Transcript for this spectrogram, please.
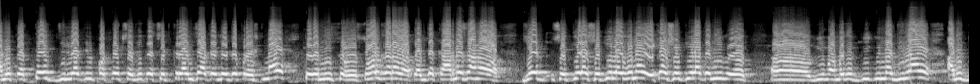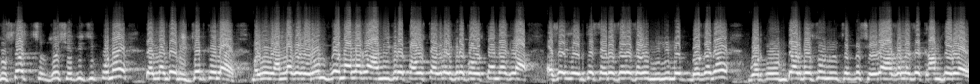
आणि प्रत्येक जिल्ह्यातील प्रत्येक शेतकऱ्यांचा त्याचे जो प्रश्न आहे तो त्यांनी सॉल्व्ह करावा. त्यांचं कारण सांगावं. जे शेतीला शेती लागून आहे एका शेतीला त्यांनी विमा म्हणजे पीक विमा दिला आहे आणि म्हणजे दुसरा जो शेतीची पुणे आहे त्यांना ते रिजेक्ट केला आहे. म्हणजे यांना वरून फोन आला का आम्ही इकडे पाऊस टाकला इकडे पाऊस नाही टाकला? असं यांचे सर्व सर्व सगळे मिली बघत आहे. वर उंटावर बसून सगळं शेडा हाकलाचं काम चालू आहे.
